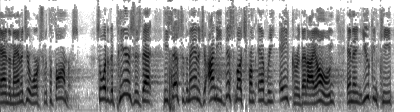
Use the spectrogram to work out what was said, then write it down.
And the manager works with the farmers. So what it appears is that he says to the manager, I need this much from every acre that I own, and then you can keep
